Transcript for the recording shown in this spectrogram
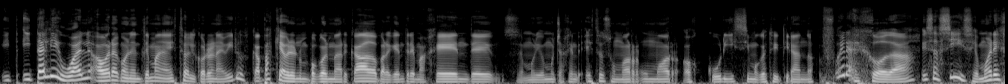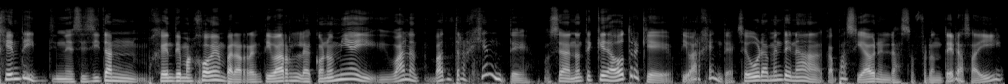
It- Italia igual ahora con el tema de esto del coronavirus, capaz que abren un poco el mercado para que entre más gente, se murió mucha gente. Esto es humor, humor oscurísimo que estoy tirando. Fuera de joda, es así, se muere gente y necesitan gente más joven para reactivar la economía y van a, va a entrar gente. O sea, no te queda otra que activar gente. Seguramente nada, capaz si abren las fronteras ahí,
